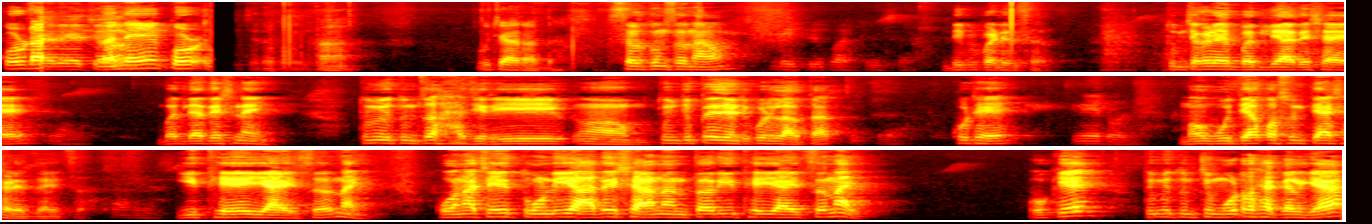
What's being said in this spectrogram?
कोर्टात याच्यावर? नाही कोर्ट हां विचारा आता. सर तुमचं नाव? डीपी पाटील सर. तुमच्याकडे बदली आदेश आहे. बदली आदेश नाही. तुम्ही तुमचं हजेरी अं, तुमची प्रेझेंट कुठे लावतात? कुठे? मग उद्यापासून त्या शाळेत जायचं. इथे यायचं नाही. कोणाच्याही तोंडी आदेशानंतर इथे यायचं नाही. ओके? तुम्ही तुमची मोटरसायकल घ्या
